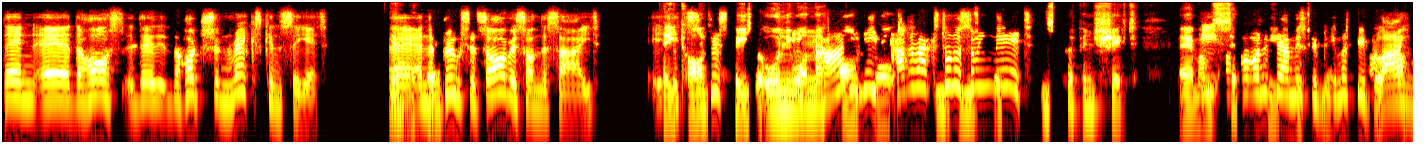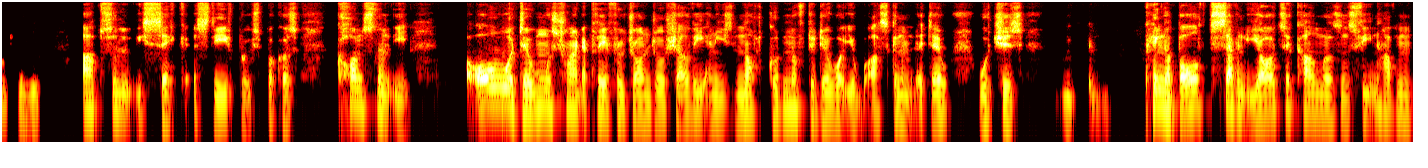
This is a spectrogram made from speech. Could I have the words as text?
then uh, the horse, the the Hodgson Rex can see it, uh, Yeah, and the okay. Bruceosaurus on the side. It- He can't. Just, He's the only he one that can't. can't. He needs cataracts done or something, mate. He's flipping shit. Um, I'm He, sick. honestly, I must be, he must be blind. absolutely, absolutely sick of Steve Bruce because constantly all we're doing was trying to play through John Joe Shelvey, and he's not good enough to do what you're asking him to do, which is ping a ball 70 yards at Callum Wilson's feet and have him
